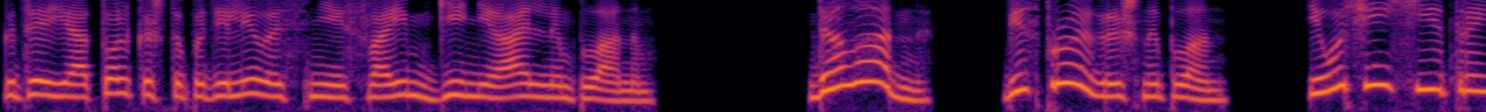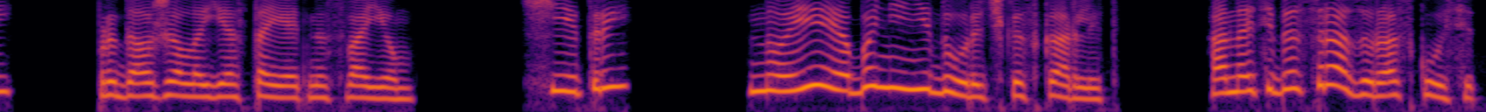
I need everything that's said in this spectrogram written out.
где я только что поделилась с ней своим гениальным планом. «Да ладно, беспроигрышный план. И очень хитрый», продолжала я стоять на своем. «Хитрый? Но и Эбони не дурочка, Скарлетт. Она тебя сразу раскусит».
